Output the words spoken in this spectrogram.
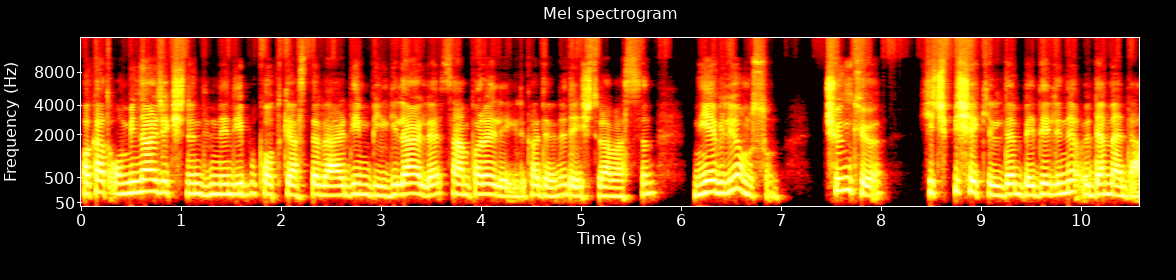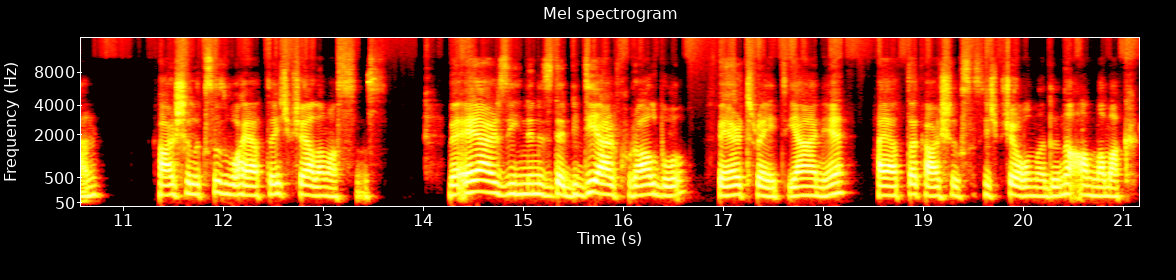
Fakat on binlerce kişinin dinlediği bu podcastte verdiğim bilgilerle sen parayla ilgili kaderini değiştiremezsin. Niye biliyor musun? Çünkü hiçbir şekilde bedelini ödemeden karşılıksız bu hayatta hiçbir şey alamazsınız. Ve eğer zihninizde bir diğer kural bu, fair trade yani hayatta karşılıksız hiçbir şey olmadığını anlamak.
